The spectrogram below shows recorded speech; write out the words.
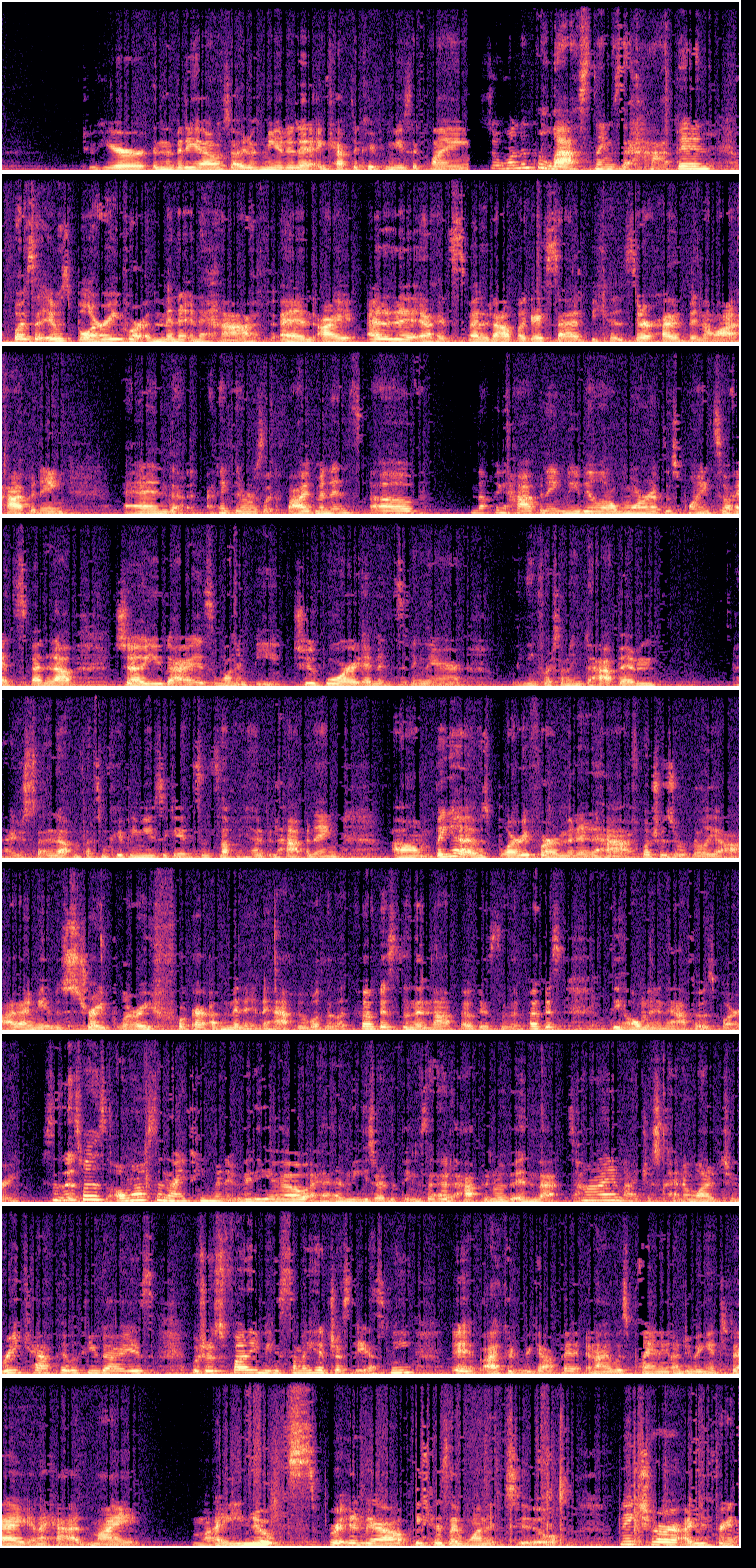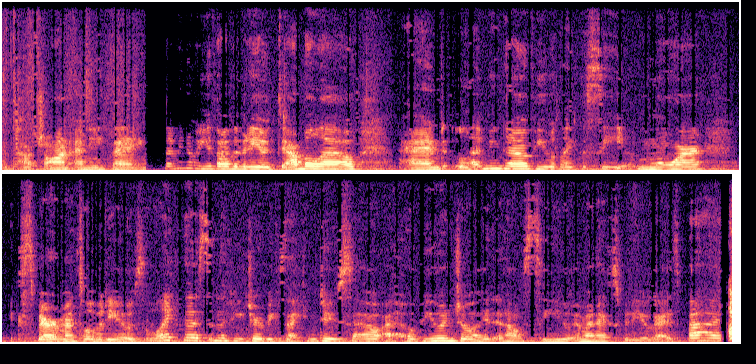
to hear in the video so I just muted it and kept the creepy music playing. So one of the last things that happened was that it was blurry for a minute and a half and I edited it and I had sped it up like I said because there hadn't been a lot happening and I think there was like five minutes of nothing happening, maybe a little more at this point, so I had sped it up so you guys wouldn't be too bored and been sitting there waiting for something to happen. I just set it up and put some creepy music in since nothing had been happening. Um, but yeah, it was blurry for a minute and a half, which was really odd. I mean, it was straight blurry for a minute and a half. It wasn't like focused and then not focused and then focused. The whole minute and a half it was blurry. So this was almost a 19 minute video and these are the things that had happened within that time. I just kind of wanted to recap it with you guys, which was funny because somebody had just asked me if I could recap it and I was planning on doing it today and I had my my notes written out because I wanted to make sure I didn't forget to touch on anything. Let me know what you thought of the video down below and let me know if you would like to see more experimental videos like this in the future because I can do so. I hope you enjoyed and I'll see you in my next video guys. Bye!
